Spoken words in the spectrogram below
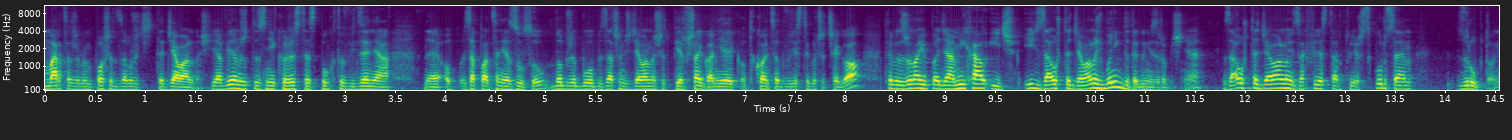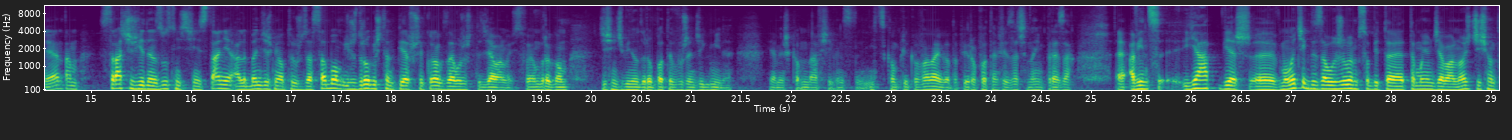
marca, żebym poszedł założyć tę działalność. Ja wiem, że to jest niekorzystne z punktu widzenia e, zapłacenia ZUS-u. Dobrze byłoby zacząć działalność od pierwszego, a nie od końca 23. Natomiast żona mi powiedziała, Michał, idź, idź, załóż tę działalność, bo nigdy tego nie zrobisz, nie? Załóż tę działalność, za chwilę startujesz z kursem, zrób to, nie? Tam stracisz jeden ZUS, nic się nie stanie, ale będziesz miał to już za sobą i już zrobisz ten pierwszy krok, założysz tę działalność. Swoją drogą 10 minut roboty w Urzędzie Gminy. Ja mieszkam na wsi, więc nic skomplikowanego, dopiero potem się zaczyna impreza. E, a więc ja, wiesz, e, w momencie, gdy założyłem sobie tę moją działalność, 10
